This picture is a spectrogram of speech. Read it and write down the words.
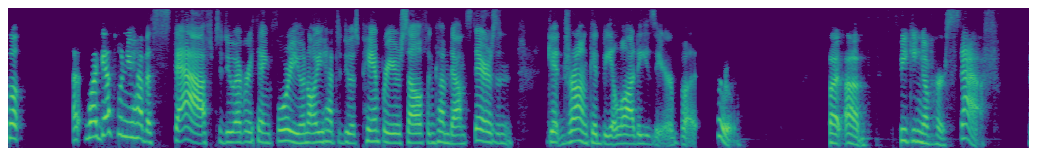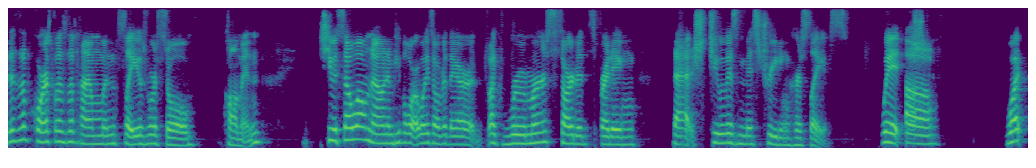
but uh, well, I guess when you have a staff to do everything for you and all you have to do is pamper yourself and come downstairs and get drunk, it'd be a lot easier. But True. But um, speaking of her staff, this of course was the time when slaves were still common. She was so well known, and people were always over there. Like rumors started spreading that she was mistreating her slaves. Which, Oh. what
